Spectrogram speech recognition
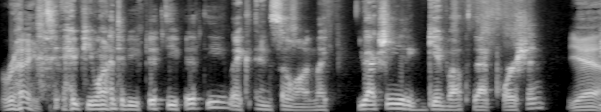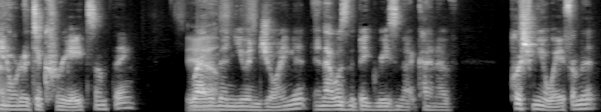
Right. if you want it to be 50 50, like, and so on, like, you actually need to give up that portion. Yeah. In order to create something yeah. rather than you enjoying it. And that was the big reason that kind of pushed me away from it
